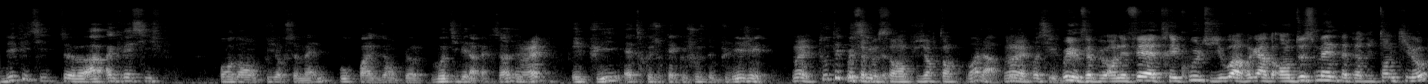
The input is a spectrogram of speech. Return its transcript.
déficit euh, agressif pendant plusieurs semaines pour, par exemple, motiver la personne Ouais. et puis être que sur quelque chose de plus léger. Ouais. Tout est Oui, ça possible. peut se faire en plusieurs temps. Voilà, tout Ouais. est possible. Oui, ça peut en effet être très cool. Tu dis, waouh, regarde, en deux semaines, t'as perdu tant de kilos.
